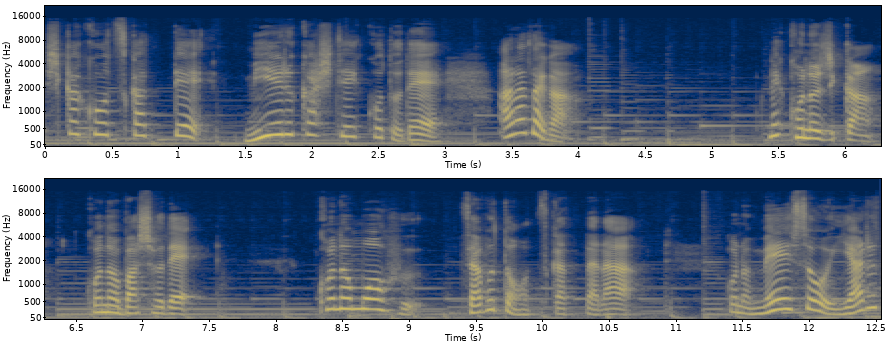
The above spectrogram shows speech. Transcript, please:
視覚を使って見える化していくことで、あなたが、ね、この時間、この場所でこの毛布、座布団を使ったら、この瞑想をやるっ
